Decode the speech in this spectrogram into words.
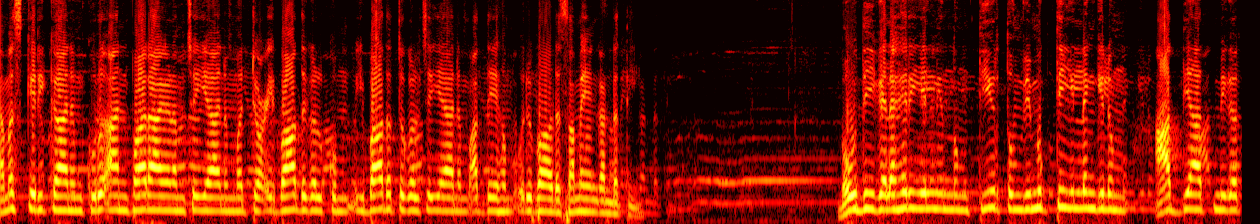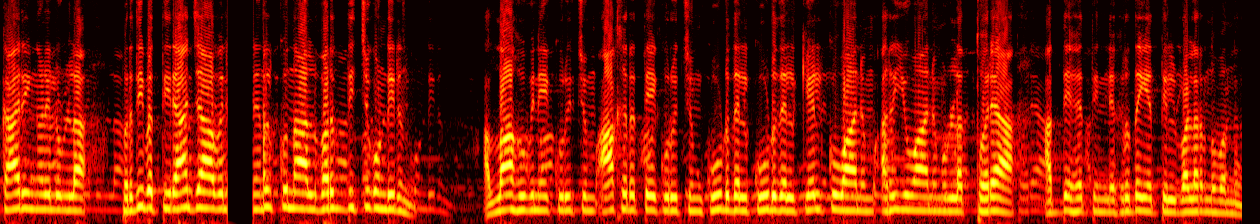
നമസ്കരിക്കാനും ഖുർആൻ പാരായണം ചെയ്യാനും മറ്റു ഇബാദുകൾക്കും ഇബാദത്തുകൾ ചെയ്യാനും അദ്ദേഹം ഒരുപാട് സമയം കണ്ടെത്തി. ഭൗതിക ലഹരിയിൽ നിന്നും തീർത്തും വിമുക്തിയില്ലെങ്കിലും ആധ്യാത്മിക കാര്യങ്ങളിലുള്ള പ്രതിപത്തി രാജാവിന് നാൾക്കുനാൾ വർദ്ധിച്ചുകൊണ്ടിരുന്നു. അള്ളാഹുവിനെ കുറിച്ചും ആഖിറത്തെ കുറിച്ചും കൂടുതൽ കൂടുതൽ കേൾക്കുവാനും അറിയുവാനുമുള്ള ത്വര അദ്ദേഹത്തിന്റെ ഹൃദയത്തിൽ വളർന്നു വന്നു.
